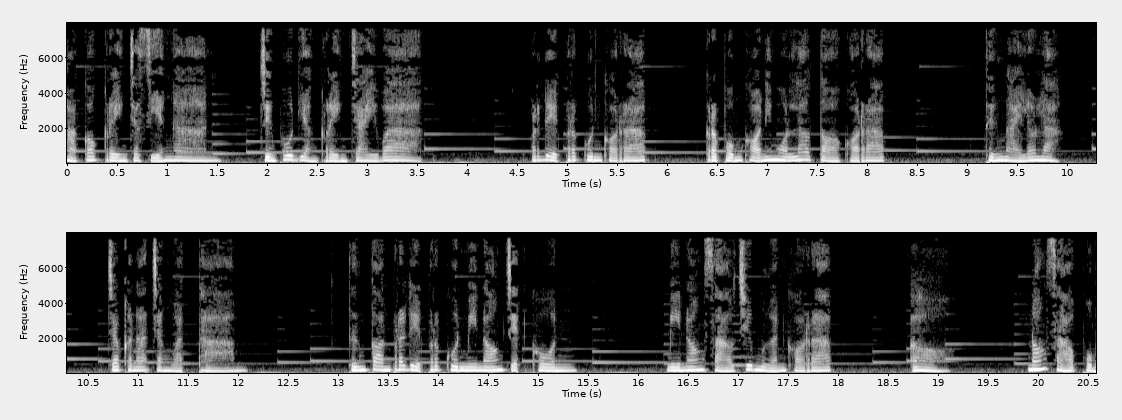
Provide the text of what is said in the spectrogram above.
หากก็เกรงจะเสียงาน จึงพูดอย่างเกรงใจว่า พระเดชพระคุณขอรับ กระผมขอนิมนต์เล่าต่อขอรับ ถึงไหนแล้วล่ะ เจ้าคณะจังหวัดถาม ถึงตอนพระเดชพระคุณมีน้องเจ็ดคน มีน้องสาวชื่อเหมือนขอรับอ๋อ น้องสาวผม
